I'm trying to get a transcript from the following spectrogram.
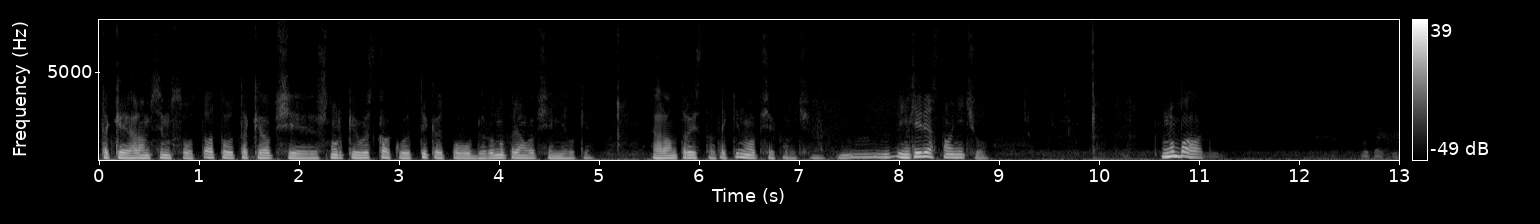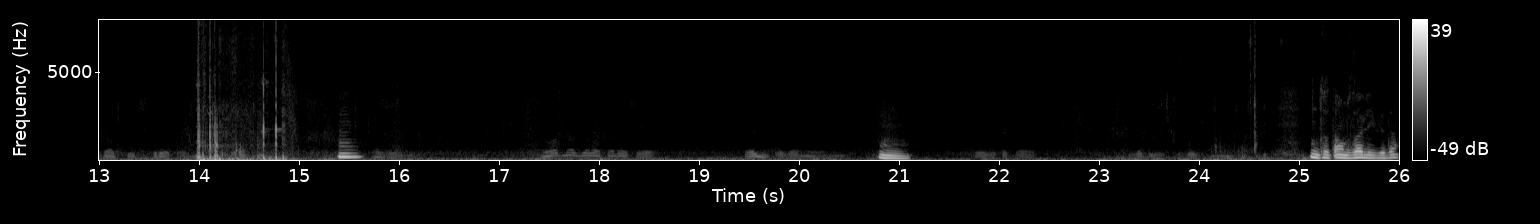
Таке грам 700, а то таке вообще шнурки выскакивают, тыкают по воблеру, ну прям вообще мелкие. Грамм 300, такі, ну вообще, короче. Интересного ничего. Ну багато. Вот так. М, на желуди. Ну, одна взяла хорошая. Двойник разорвала. м. Тоже такая. Забежишь больше. Ну то там в заливе, да?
